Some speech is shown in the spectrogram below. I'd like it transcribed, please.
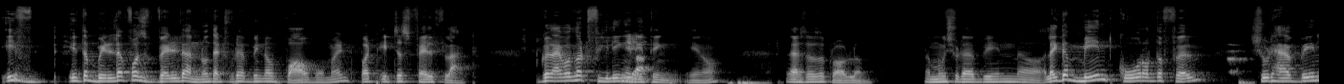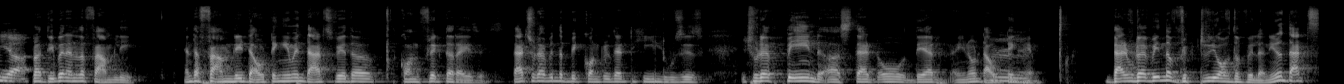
If if the build-up was well done, no, that would have been a wow moment, but it just fell flat because I was not feeling Yeah. anything. You know, that was a problem. The movie should have been uh, like the main core of the film should have been Yeah. Parthiban and the family and the family doubting him and that's where the conflict arises that should have been the big conflict that he loses it should have pained us that oh they are you know doubting Hmm. him that would have been the victory of the villain you know that's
